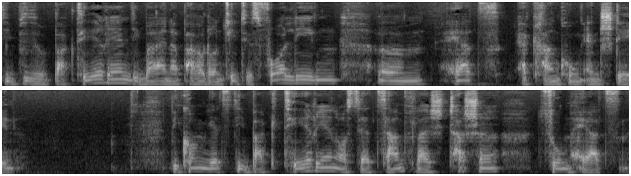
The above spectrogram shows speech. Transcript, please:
die, diese Bakterien, die bei einer Parodontitis vorliegen, ähm, Herzerkrankungen entstehen. Wie kommen jetzt die Bakterien aus der Zahnfleischtasche zum Herzen?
